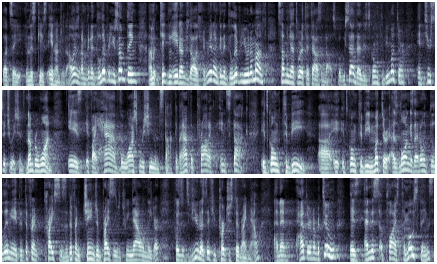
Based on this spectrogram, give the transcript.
let's say, in this case, eight hundred dollars, and I'm going to deliver you something. I'm taking eight hundred dollars from you, and I'm going to deliver you in a month something that's worth thousand dollars. But we said that it's going to be mutter in two situations. Number one is if I have the washing machine in stock, if I have the product in stock, it's going to be uh, it's going to be mutter as long as I don't delineate the different prices, the different change in prices between now and later, because it's viewed as if you purchased it right now. And then heter number two is, and this applies to most things,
